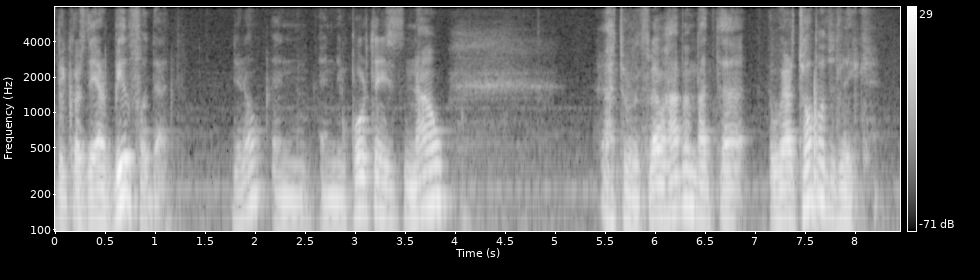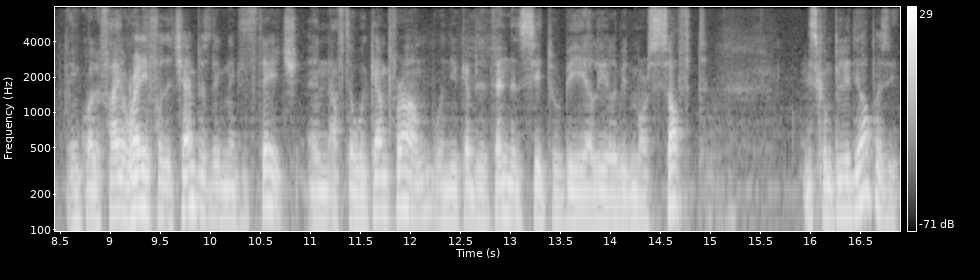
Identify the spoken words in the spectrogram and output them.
because they are built for that. You know, and and important is now uh, to reflect what happened, but uh, we are top of the league in qualifying, ready for the Champions League next stage. And after we come from, when you get the tendency to be a little bit more soft, it's completely opposite.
